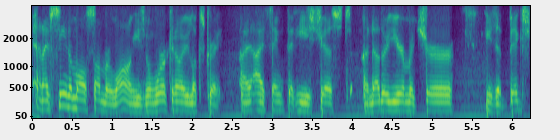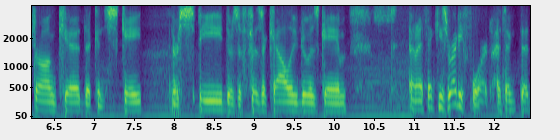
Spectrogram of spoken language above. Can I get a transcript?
And I've seen him all summer long. He's been working out. He looks great. I, I think that he's just another year mature. He's a big, strong kid that can skate. There's speed. There's a physicality to his game and I think he's ready for it. I think that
